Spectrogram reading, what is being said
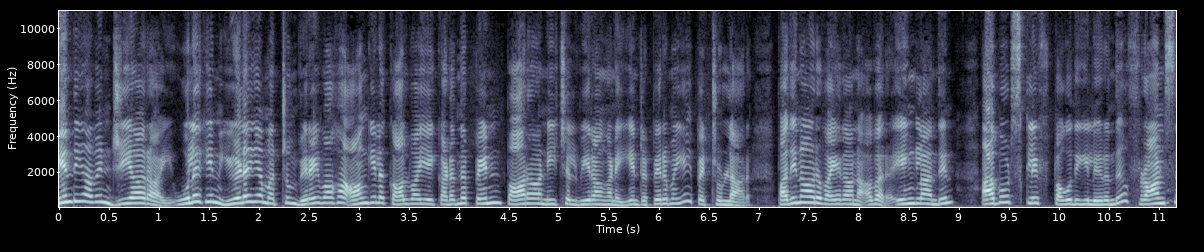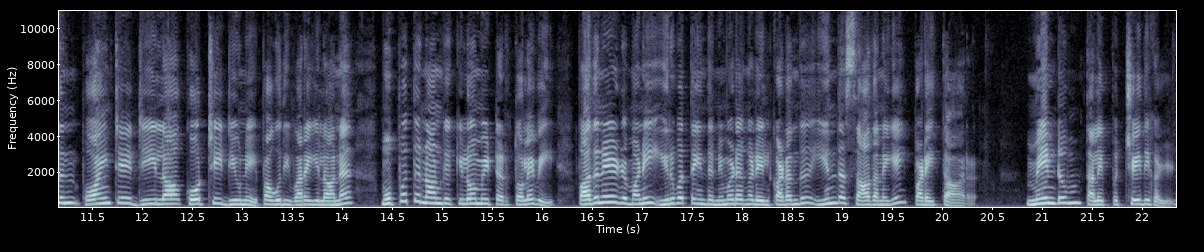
இந்தியாவின் ஜியா ராய் உலகின் இளைய மற்றும் விரைவாக ஆங்கில கால்வாயை கடந்த பெண் பாரா நீச்சல் வீராங்கனை என்ற பெருமையை பெற்றுள்ளார். பதினாறு வயதான அவர் இங்கிலாந்தின் அபோட்ஸ்கிளிஃப் பகுதியிலிருந்து பிரான்சின் பாயிண்டே டீலா கோர்டி டியூனே பகுதி வரையிலான முப்பத்து நான்கு கிலோமீட்டர் தொலைவை பதினேழு மணி இருபத்தைந்து நிமிடங்களில் கடந்து இந்த சாதனையை படைத்தார். மீண்டும் தலைப்புச் செய்திகள்.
